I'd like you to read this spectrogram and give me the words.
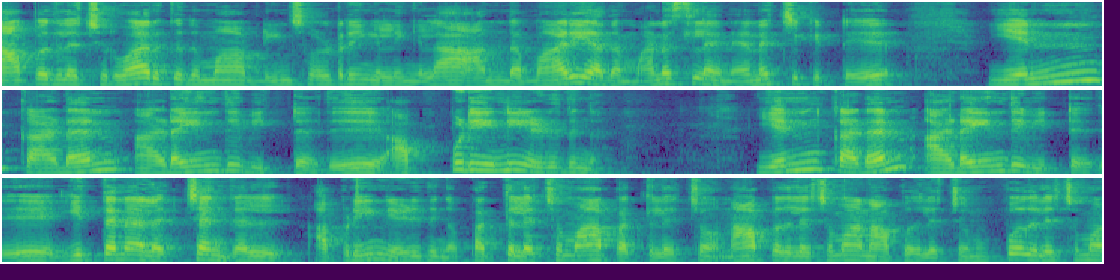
நாற்பது லட்ச ரூபா இருக்குதுமா அப்படின்னு சொல்கிறீங்க இல்லைங்களா அந்த மாதிரி அதை மனசில் நினச்சிக்கிட்டு என் கடன் அடைந்து விட்டது அப்படின்னு எழுதுங்க. என் கடன் அடைந்து விட்டது இத்தனை லட்சங்கள் அப்படின்னு எழுதுங்க. பத்து லட்சமா பத்து லட்சம் நாற்பது லட்சமா நாற்பது லட்சம் முப்பது லட்சமா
